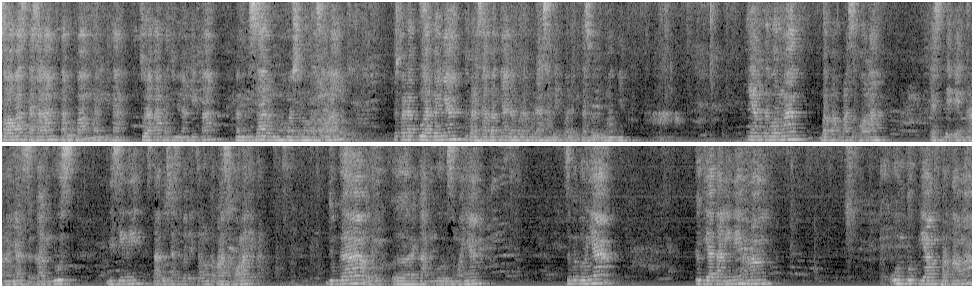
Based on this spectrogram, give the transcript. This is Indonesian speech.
Salawat serta salam tak lupa mari kita surahkan pada junjungan kita Nabi besar Nabi Muhammad SAW kepada keluarganya, kepada sahabatnya dan mudah-mudahan sampai kepada kita sebagai umatnya. Yang terhormat Bapak Kepala Sekolah SDN Karanganyar sekaligus di sini statusnya sebagai calon kepala sekolah ya Pak. Juga untuk eh, rekan. Sebetulnya kegiatan ini memang untuk yang pertama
